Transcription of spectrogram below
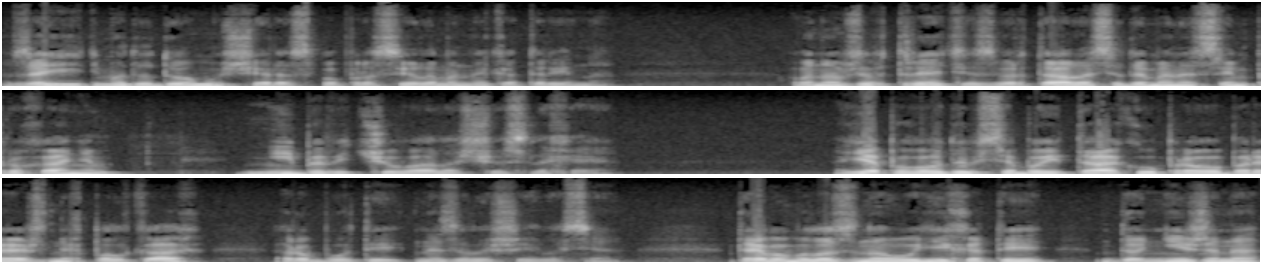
Заїдьмо додому, ще раз попросила мене Катерина. Вона вже втретє зверталася до мене з цим проханням ніби відчувала щось лихе. Я погодився, бо і так у правобережних полках роботи не залишилося. Треба було знову їхати до Ніжина,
